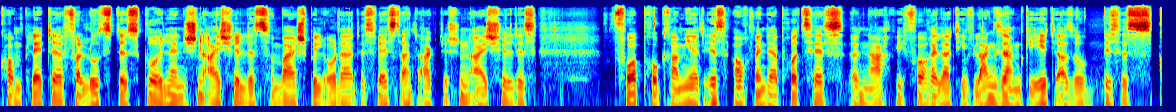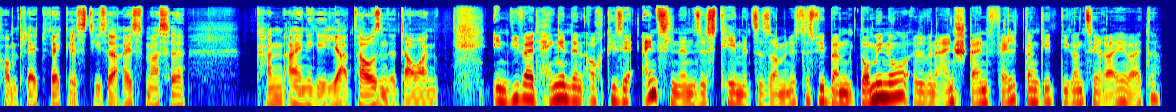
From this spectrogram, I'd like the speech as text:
komplette Verlust des grönländischen Eisschildes zum Beispiel oder des westantarktischen Eisschildes vorprogrammiert ist, auch wenn der Prozess äh, nach wie vor relativ langsam geht. Also bis es komplett weg ist, diese Eismasse, kann einige Jahrtausende dauern. Inwieweit hängen denn auch diese einzelnen Systeme zusammen? Ist das wie beim Domino? Also wenn ein Stein fällt, dann geht die ganze Reihe weiter?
